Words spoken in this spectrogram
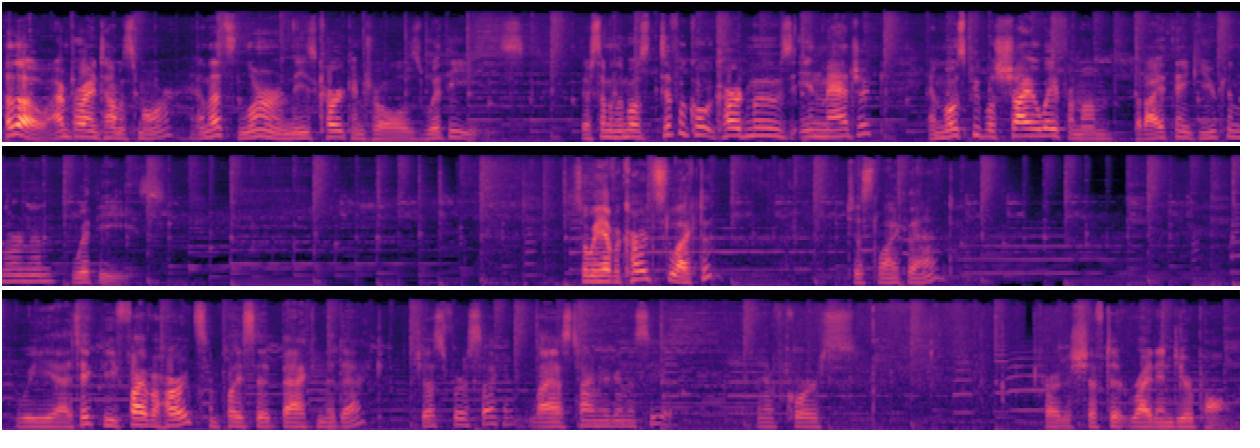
Hello, I'm Brian Thomas Moore, and let's learn these card controls with ease. They're some of the most difficult card moves in Magic, and most people shy away from them, but I think you can learn them with ease. So we have a card selected, just like that. We uh, take the five of hearts and place it back in the deck, just for a second, last time you're gonna see it. And of course, card is shifted right into your palm.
